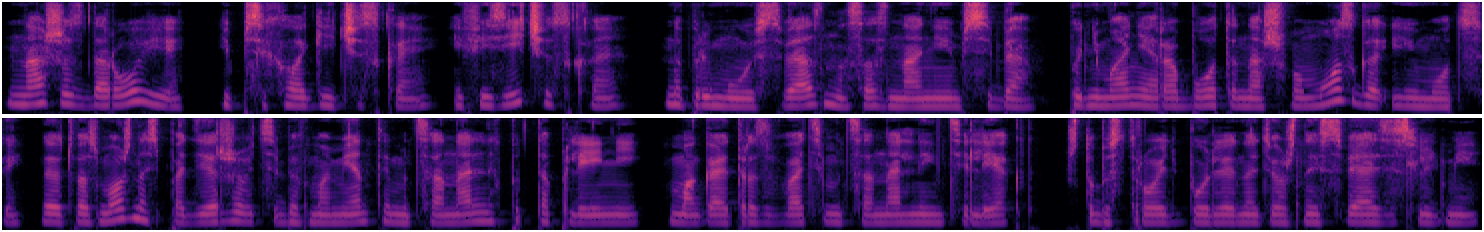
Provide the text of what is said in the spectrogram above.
Наше здоровье и психологическое, и физическое напрямую связано со знанием себя. Понимание работы нашего мозга и эмоций дает возможность поддерживать себя в моменты эмоциональных подтоплений, помогает развивать эмоциональный интеллект, чтобы строить более надежные связи с людьми.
